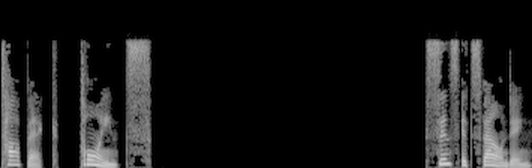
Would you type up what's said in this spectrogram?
Topic. Points Since its founding,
